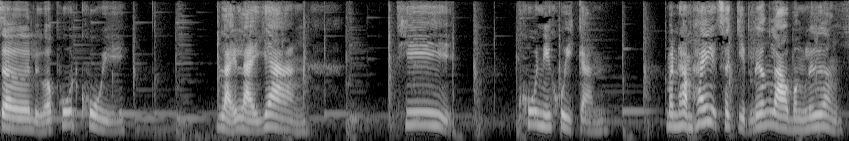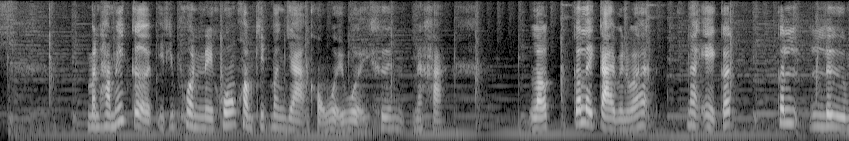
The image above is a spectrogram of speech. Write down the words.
เจอหรือว่าพูดคุย หลาย ๆ อย่างที่คู่นี้คุยกัน มันทำให้สกิดเรื่องราวบางเรื่อง มันทำให้เกิดอิทธิพลในข่วงความคิดบางอย่างของเหวยเหวยขึ้นนะคะ แล้วก็เลยกลายเป็นว่านางเอกก็ก็ลืม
